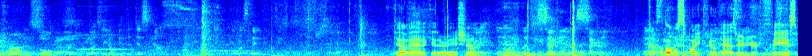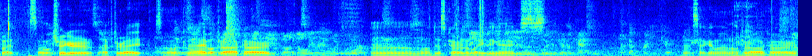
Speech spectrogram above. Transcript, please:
could run Soul Guy. but you don't get the discount unless they take. Galvanic iteration. Yeah, like the second, second. That's Well, double Spikefield Hazard your face, but so it'll trigger left to right. So I'll knife, I'll draw a card. No, only like four. Um, I'll discard a lightning axe. You have a castle. Got printed. That second one, I'll draw a card.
